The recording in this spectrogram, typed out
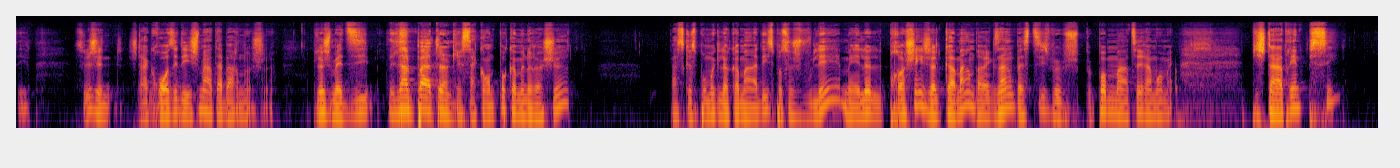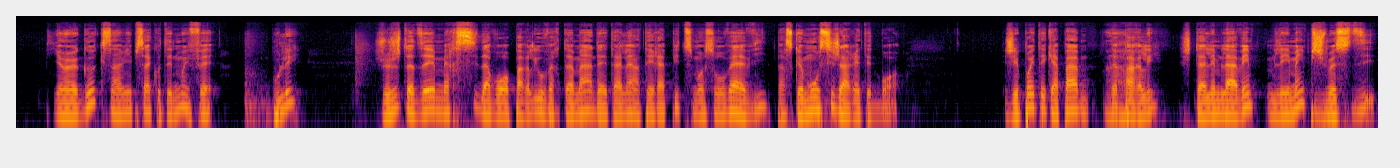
tu sais. Parce que j'étais à croiser des chemins en tabarnouche, là. Puis là, je me dis. T'es dans le pattern. Que ça compte pas comme une rechute. Parce que c'est pour moi qui l'ai commandé, c'est pas ça que je voulais. Mais là, le prochain, je le commande, par exemple, parce que je peux, je peux pas me mentir à moi-même. Puis j'étais en train de pisser. Puis il y a un gars qui s'en vient pisser à côté de moi. Il fait Boulet, je veux juste te dire merci d'avoir parlé ouvertement, d'être allé en thérapie. Tu m'as sauvé la vie parce que moi aussi, j'ai arrêté de boire. J'ai pas été capable de ah. parler. J'étais allé me laver les mains, puis je me suis dit,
